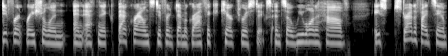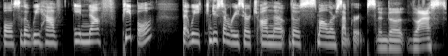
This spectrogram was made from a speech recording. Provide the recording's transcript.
different racial and, and ethnic backgrounds, different demographic characteristics. And so we want to have a stratified sample so that we have enough people that we can do some research on the, those smaller subgroups. And the last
